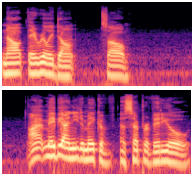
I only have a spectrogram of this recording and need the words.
No, they really don't. So, I, maybe I need to make a, a separate video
